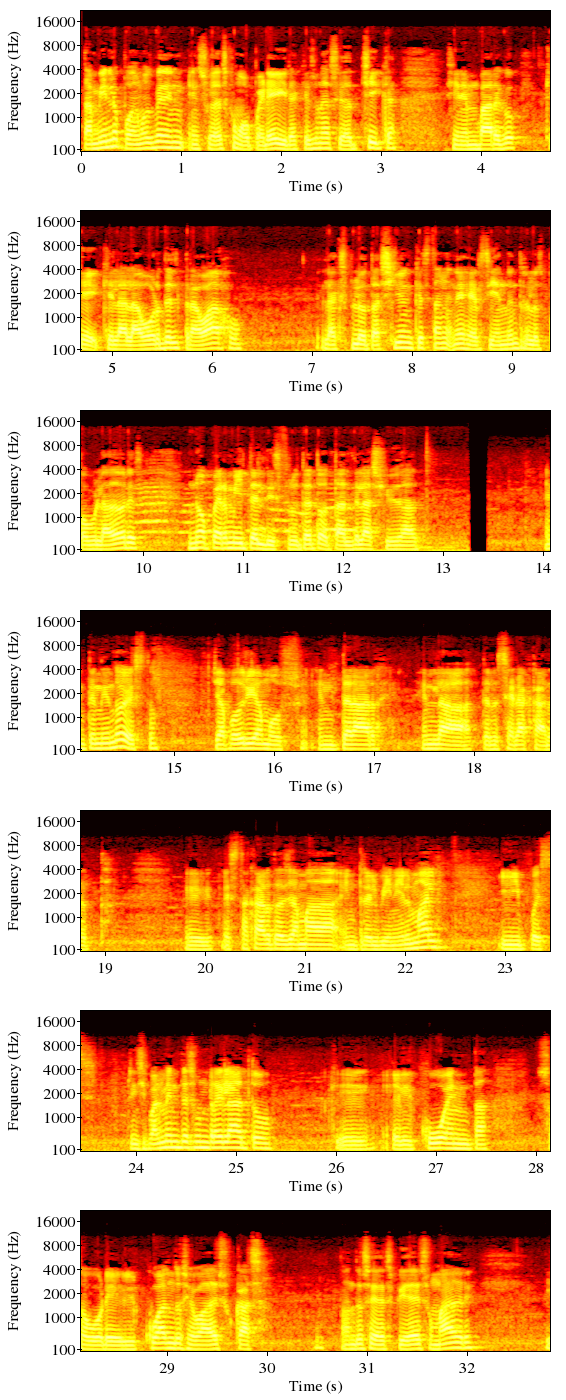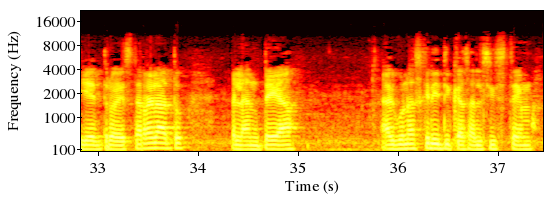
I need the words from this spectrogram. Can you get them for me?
También lo podemos ver en, ciudades como Pereira, que es una ciudad chica, sin embargo, que, que la labor del trabajo, la explotación que están ejerciendo entre los pobladores no permite el disfrute total de la ciudad. Entendiendo esto, ya podríamos entrar en la tercera carta. Eh, esta carta es llamada Entre el bien y el mal y pues principalmente es un relato que él cuenta sobre el cuándo se va de su casa, cuando se despide de su madre y dentro de este relato plantea algunas críticas al sistema.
